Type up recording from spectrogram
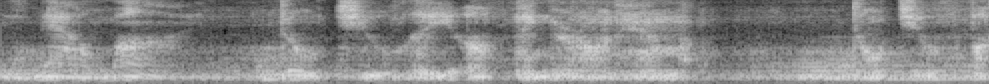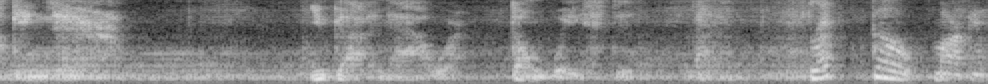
is now mine. Don't you lay a finger on him. Don't you fucking dare. You got an hour. Don't waste it. Let's go, Marcus.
